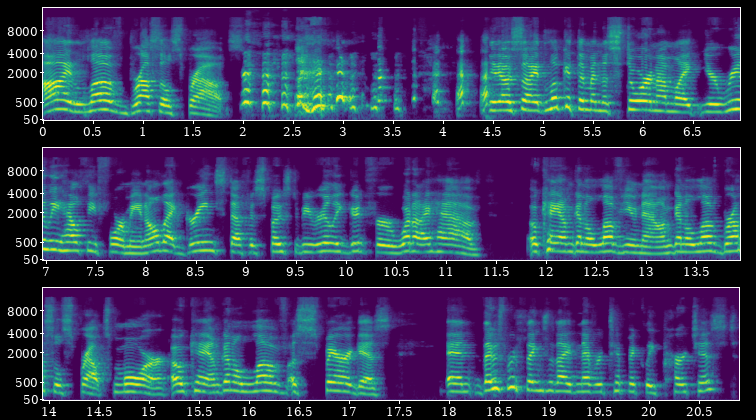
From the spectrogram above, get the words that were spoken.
I love Brussels sprouts. you know, so I'd look at them in the store and I'm like, you're really healthy for me. And all that green stuff is supposed to be really good for what I have. Okay, I'm going to love you now. I'm going to love Brussels sprouts more. Okay, I'm going to love asparagus. And those were things that I'd never typically purchased.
